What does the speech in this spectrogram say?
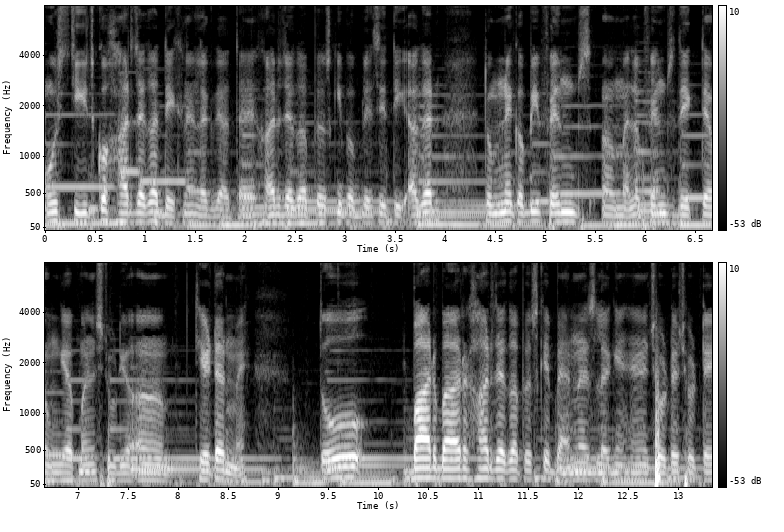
उस चीज़ को हर जगह देखने लग जाता है, हर जगह पे उसकी पब्लिसिटी अगर तुमने कभी फिल्म्स मतलब फिल्म्स देखते होंगे अपन स्टूडियो थिएटर में तो बार बार हर जगह पे उसके बैनर्स लगे हैं छोटे छोटे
